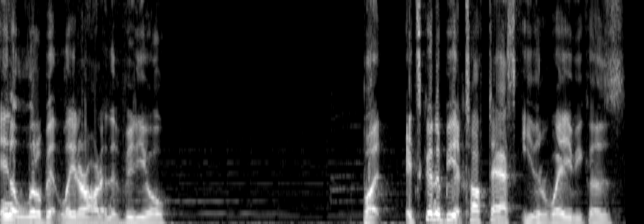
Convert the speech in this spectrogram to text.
in a little bit later on in the video. But it's going to be a tough task either way because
